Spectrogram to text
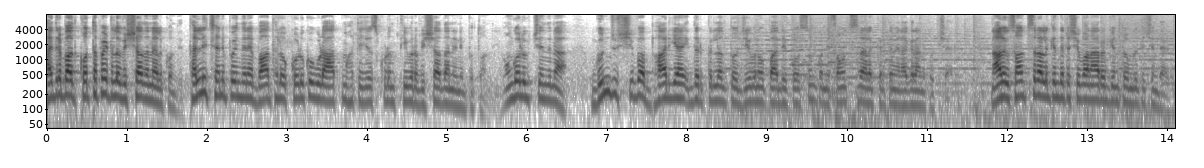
హైదరాబాద్ కొత్తపేటలో విషాదం నెలకొంది. తల్లి చనిపోయిందనే బాధలో కొడుకు కూడా ఆత్మహత్య చేసుకోవడం తీవ్ర విషాదాన్ని నింపుతోంది. ఒంగోలుకు చెందిన గుంజు శివ భార్య ఇద్దరు పిల్లలతో జీవనోపాధి కోసం కొన్ని సంవత్సరాల క్రితమే నగరానికి వచ్చారు. నాలుగు సంవత్సరాల కిందట శివ అనారోగ్యంతో మృతి చెందాడు.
